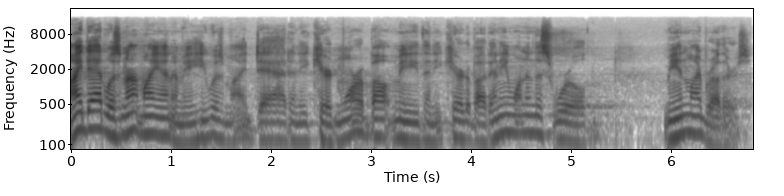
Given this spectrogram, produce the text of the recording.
My dad was not my enemy, he was my dad, and he cared more about me than he cared about anyone in this world me and my brothers.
